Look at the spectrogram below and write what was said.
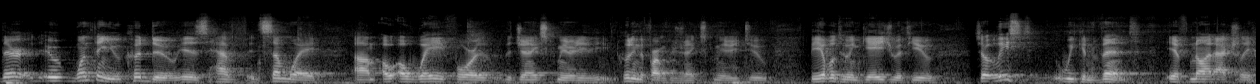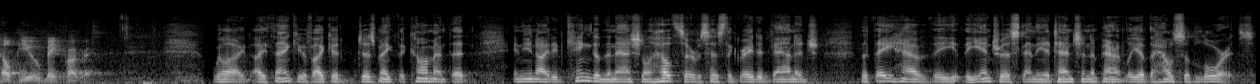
there, one thing you could do is have in some way um, a, a way for the genetics community, including the pharmacogenetics community, to be able to engage with you. So at least we can vent, if not actually help you make progress. Well, I, I thank you. If I could just make the comment that in the United Kingdom, the National Health Service has the great advantage that they have the, the interest and the attention, apparently, of the House of Lords.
